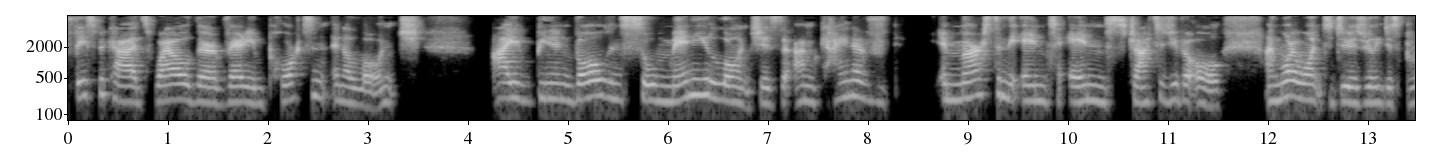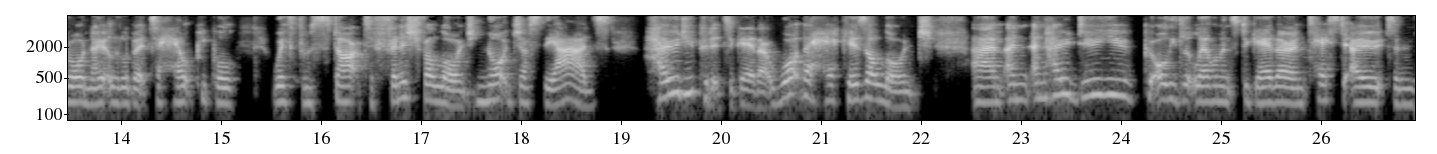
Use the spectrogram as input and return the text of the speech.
Facebook ads, while they're very important in a launch, I've been involved in so many launches that I'm kind of immersed in the end to end strategy of it all. And what I want to do is really just broaden out a little bit to help people with from start to finish for launch, not just the ads. How do you put it together? What the heck is a launch? Um, and, and how do you put all these little elements together and test it out? And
